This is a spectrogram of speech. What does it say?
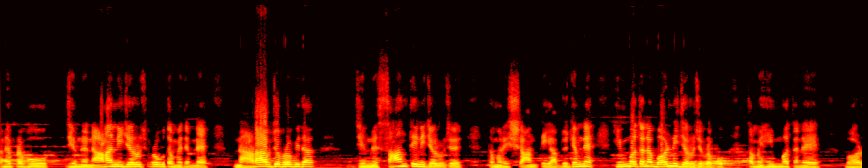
અને પ્રભુ, જેમને નાણાંની જરૂર છે પ્રભુ, તમે તેમને નાણાં આપજો પ્રભુ પિતા. જેમને શાંતિની જરૂર છે, તમારી શાંતિ આપજો. જેમને હિંમત અને બળની જરૂર છે પ્રભુ, તમે હિંમત અને બળ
